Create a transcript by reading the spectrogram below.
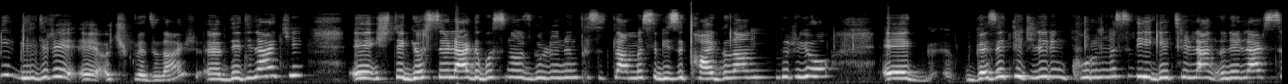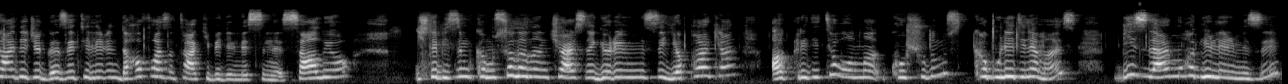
bir bildiri e, açıkladılar. E, dediler ki e, işte gösterilerde basın özgürlüğünün kısıtlanması bizi kaygılandırıyor e, gazetecilerin korunması diye getirilen öneriler sadece gazetelerin daha fazla takip edilmesini sağlıyor. İşte bizim kamusal alan içerisinde görevimizi yaparken akredite olma koşulumuz kabul edilemez. Bizler muhabirlerimizi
